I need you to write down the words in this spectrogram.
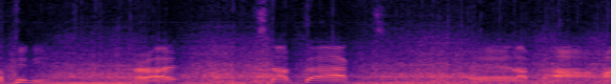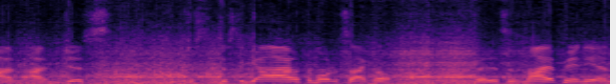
opinion, all right? It's not fact and I'm, uh, I'm, I'm just, just, just a guy with a motorcycle. So this is my opinion.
